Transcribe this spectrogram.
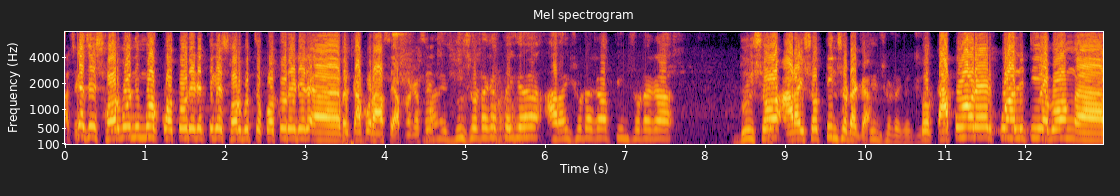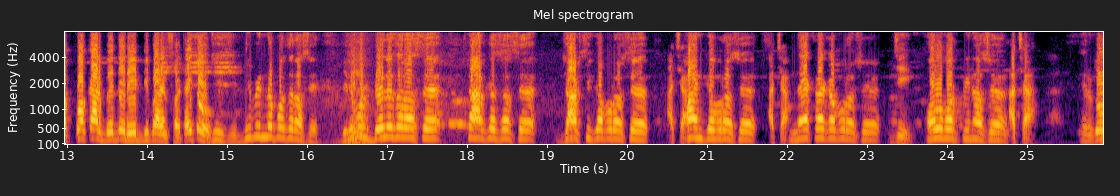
আচ্ছা ঠিক আছে সর্বনিম্ন কত রেটের থেকে সর্বোচ্চ কত রেটের কাপড় আছে আপনার কাছে? মানে দুইশো টাকার থেকে আড়াইশো টাকা তিনশো টাকা। দুইশো আড়াইশো তিনশো টাকা। তিনশো টাকা তো কাপড়ের কোয়ালিটি এবং প্রকার ভেদে রেট ডিফারেন্স হয় তাই তো? জি জি বিভিন্ন পদের আছে। যেমন বেলেজার আছে টার্কেস আছে জার্সি কাপড় আছে আচ্ছা। ফাইন কাপড় আছে আচ্ছা। নেকড়া কাপড় আছে জি। অল ওভার পিন আছে। আচ্ছা। তো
